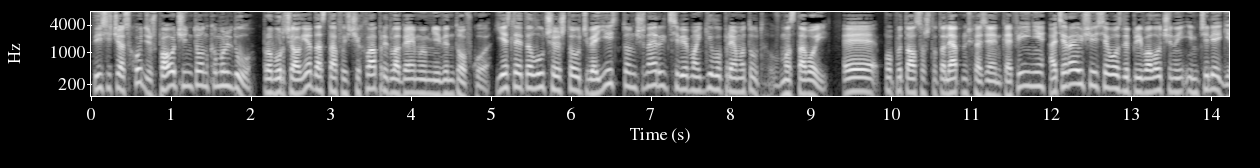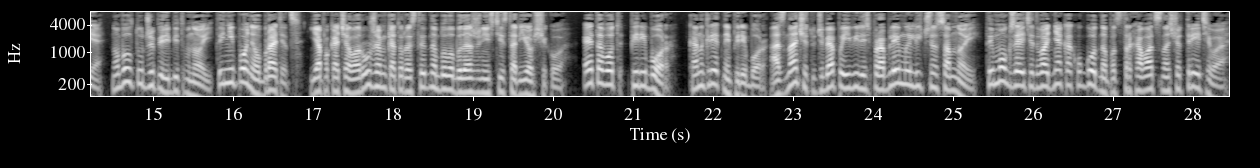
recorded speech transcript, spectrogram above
«Ты сейчас ходишь по очень тонкому льду», — пробурчал я, достав из чехла предлагаемую мне винтовку. «Если это лучшее, что у тебя есть, то начинай рыть себе могилу прямо тут, в мостовой». э попытался что-то ляпнуть хозяин кофейни, отирающийся возле приволоченной им телеги, но был тут же перебит мной. «Ты не понял, братец». Я покачал оружием, которое стыдно было бы даже нести старьевщику. «Это вот перебор. Конкретный перебор. А значит, у тебя появились проблемы лично со мной. Ты мог за эти два дня как угодно подстраховаться насчет третьего,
